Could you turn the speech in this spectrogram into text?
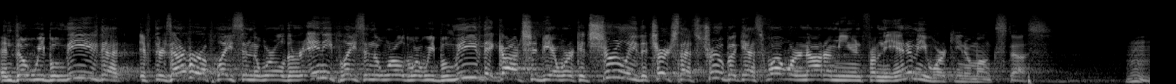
and though we believe that if there's ever a place in the world or any place in the world where we believe that God should be at work, it's surely the church. That's true. But guess what? We're not immune from the enemy working amongst us. Hmm.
